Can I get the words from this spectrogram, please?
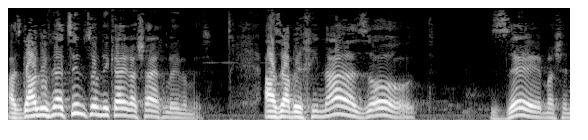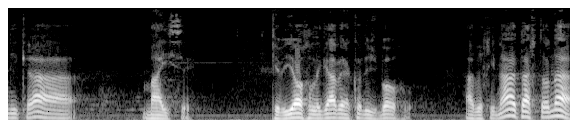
אז גם לפני הצמצום נקרא השייך לאילומס. אז הבחינה הזאת, זה מה שנקרא מייסה, כביכול לגבי הקודש ברוך הוא. הבחינה התחתונה,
